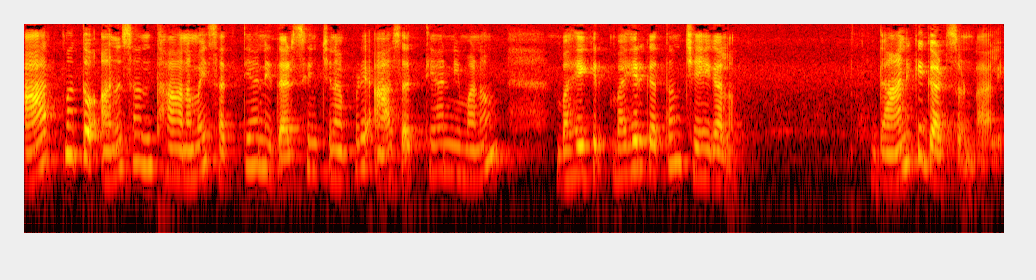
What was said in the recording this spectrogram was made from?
ఆత్మతో అనుసంధానమై సత్యాన్ని దర్శించినప్పుడే ఆ సత్యాన్ని మనం బహిర్ బహిర్గతం చేయగలం. దానికి గట్స్ ఉండాలి.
